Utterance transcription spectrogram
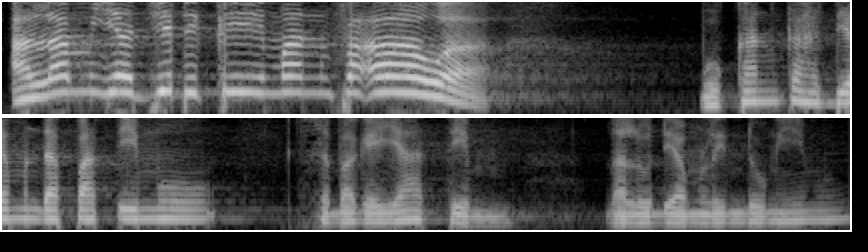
Alam yajidki manfa'awa. Bukankah dia mendapatimu sebagai yatim lalu dia melindungimu?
